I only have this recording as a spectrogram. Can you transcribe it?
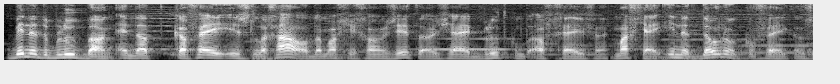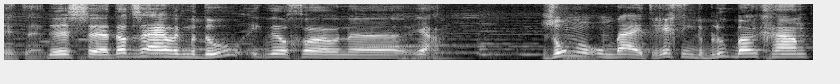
binnen de bloedbank. En dat café is legaal. Daar mag je gewoon zitten. Als jij bloed komt afgeven, mag jij in het donorcafé gaan zitten. Dus uh, dat is eigenlijk mijn doel. Ik wil gewoon, uh, ja, zonder ontbijt richting de bloedbank gaan.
